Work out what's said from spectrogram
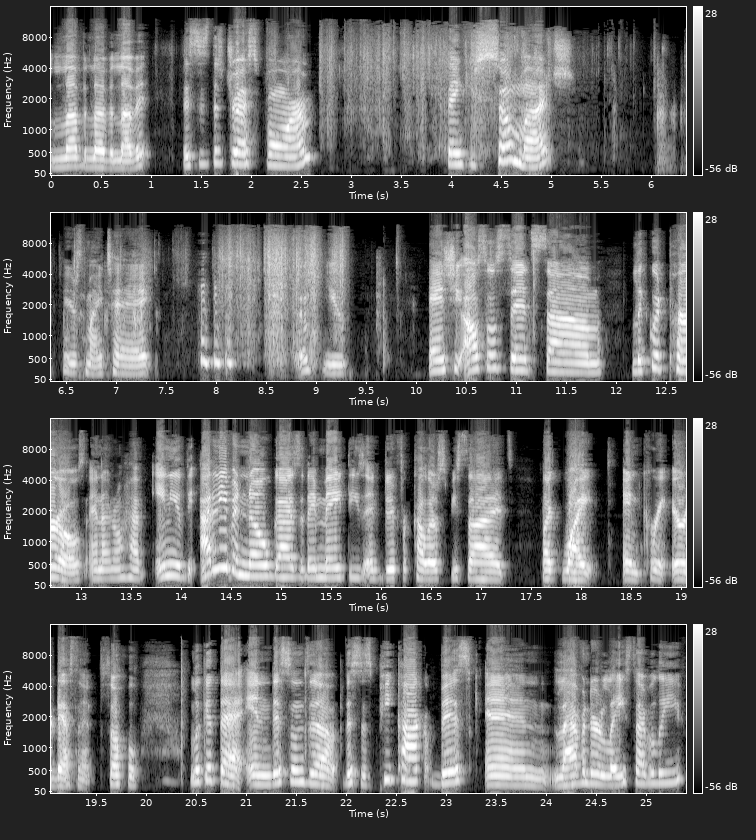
Love it, love it, love it. This is the dress form. Thank you so much. Here's my tag. so cute. And she also sent some liquid pearls, and I don't have any of the... I didn't even know, guys, that they made these in different colors besides, like, white and create iridescent. So Look at that. And this one's a, this is peacock bisque and lavender lace, I believe.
